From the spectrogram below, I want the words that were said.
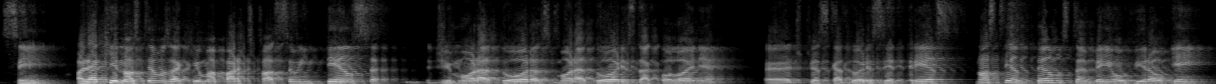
Sim. Olha aqui, nós temos aqui uma participação intensa de moradoras, moradores da colônia eh, de pescadores Z3. Nós tentamos também ouvir alguém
